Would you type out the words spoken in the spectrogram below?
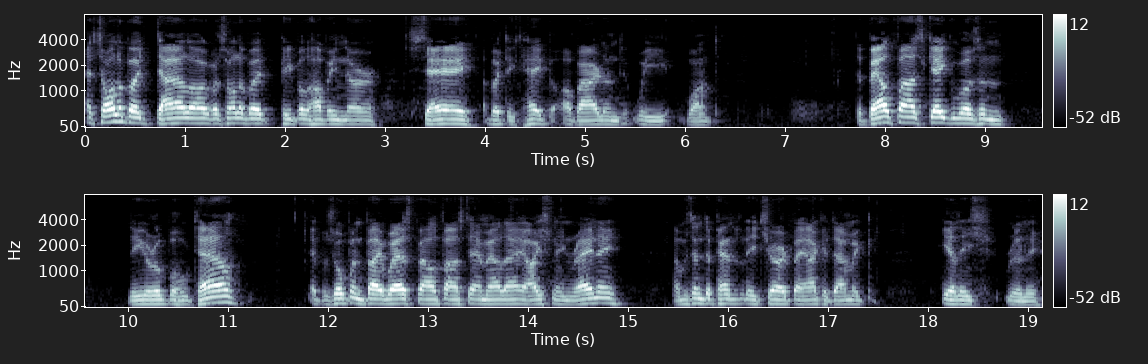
it's all about dialogue, it's all about people having their say about the type of Ireland we want. The Belfast gig was in the Europa Hotel. It was opened by West Belfast MLA Aisling Reilly and was independently chaired by academic Eilish Rooney.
